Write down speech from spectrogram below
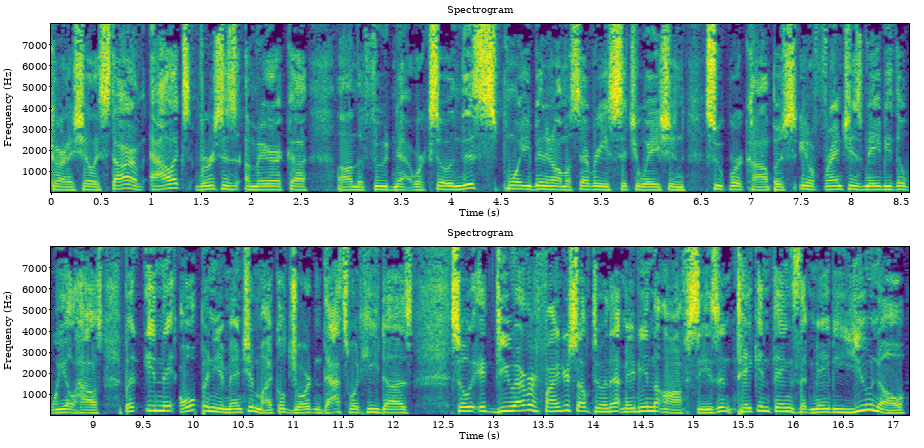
Guarnaschelli, star of Alex versus America on the Food Network. So in this point, you've been in almost every situation, super accomplished. You know, French is maybe the wheelhouse, but in the open, you mentioned Michael Jordan. That's what he does. So it, do you ever find yourself doing that? Maybe in the off season, taking things that maybe you know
